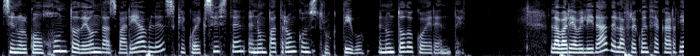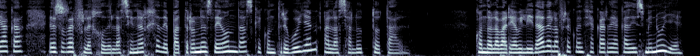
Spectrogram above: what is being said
sino el conjunto de ondas variables que coexisten en un patrón constructivo, en un todo coherente. La variabilidad de la frecuencia cardíaca es reflejo de la sinergia de patrones de ondas que contribuyen a la salud total cuando la variabilidad de la frecuencia cardíaca disminuye,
